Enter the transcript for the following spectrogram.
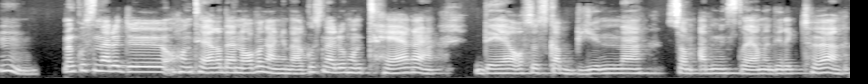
Mm. Men hvordan er det du håndterer den overgangen der? Hvordan er det du håndterer det å skal begynne som administrerende direktør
